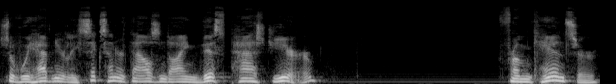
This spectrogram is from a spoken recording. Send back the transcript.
So if we have nearly 600,000 dying this past year from cancer,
